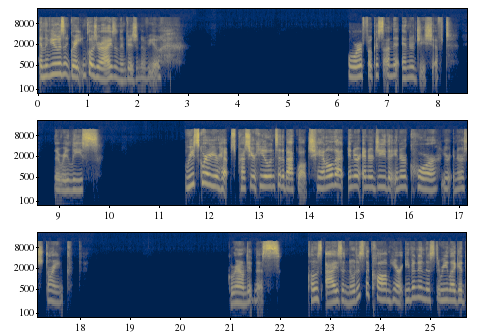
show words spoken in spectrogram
and the view isn't great, you can close your eyes and envision a view. Or focus on the energy shift, the release. Re-square your hips, press your heel into the back wall, channel that inner energy, the inner core, your inner strength. Groundedness. Close eyes and notice the calm here, even in this three-legged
